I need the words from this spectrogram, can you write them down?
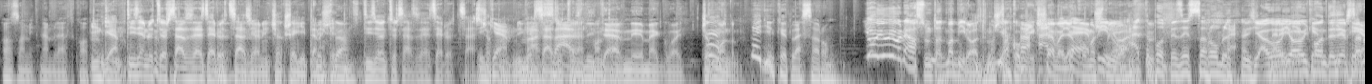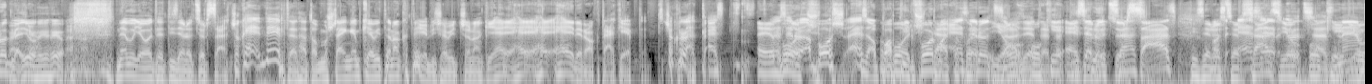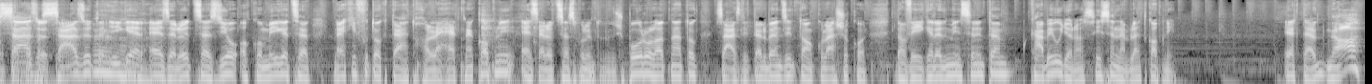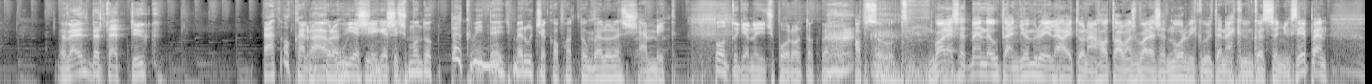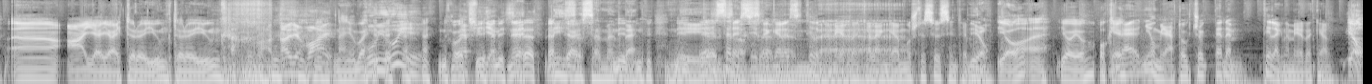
az, amit nem lehet kapni. Igen, 15 100 az 1500, Jani, csak segítenek. Micsoda? 15 100 az 1500. Csak Igen, igen, Már 150 100 mondtam. liternél meg vagy. Csak mondom. Egyébként leszarom. Jó, jó, jó, de azt mondtad, ma bírod. Most akkor még se vagy, Nem, akkor most van? Hát pont ezért szarom le. Ja, hogy, hogy pont ezért szarod le? Jó, jó, jó. Nem ugye volt egy 15 100. Csak de érted, hát ha most engem kiavítanak, akkor téged is javítsanak ki. Hely, hely, hely, helyre rakták, érted? Csak lát, ez, ez, bocs. ez, bocs, ez a papírforma tehát akkor- 1500, jó, érted? oké, Tehát 15 100, 15 az 100, jó, 1500, oké, nem jó, tehát akkor 150. 150, igen, 1500, jó, akkor még egyszer nekifutok, tehát ha lehetne kapni, 1500 forintot is spórolhatnátok 100 liter benzin tankolásakor. De a végeredmény szerintem kb. ugyanaz, hiszen nem lehet kapni. Érted? Na, rendbe tettük. Tehát akár Rá akkor a úgy hülyeséget sincs. is mondok, tök mindegy, mert úgyse kaphattok belőle semmit. Pont ugyanúgy spóroltok vele. Abszolút. Baleset Mende után gyömrői lehajtónál hatalmas baleset Norbi küldte nekünk, köszönjük szépen. Uh, ajjajaj, töröljünk, töröljünk. Nagy a baj. Nagyon baj. Új, új. Bocs, Ne ne, nézz a szemembe. Szerezzétek el, ez tényleg nem érdekel engem, most ezt őszintén Jó. Jó, eh, jó, jó, oké. De nyomjátok csak, de nem, tényleg nem érdekel. Jó.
